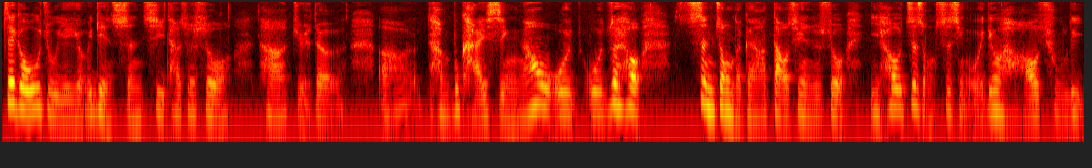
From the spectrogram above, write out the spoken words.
这个屋主也有一点生气，他就说。他觉得呃很不开心，然后我我最后慎重的跟他道歉，就说以后这种事情我一定会好好处理。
